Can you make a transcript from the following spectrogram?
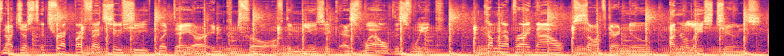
It's not just a track by Fat Sushi, but they are in control of the music as well this week. Coming up right now, some of their new unreleased tunes.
